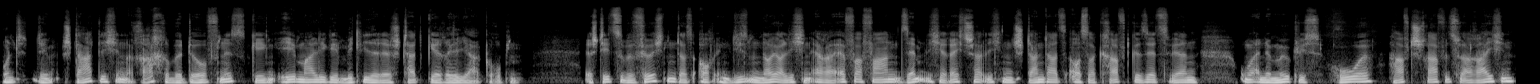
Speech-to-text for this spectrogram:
und dem staatlichen Rachebedürfnis gegen ehemalige Mitglieder der Stadt-Guerilla-Gruppen. Es steht zu befürchten, dass auch in diesem neuerlichen RAF-Verfahren sämtliche rechtsstaatlichen Standards außer Kraft gesetzt werden, um eine möglichst hohe Haftstrafe zu erreichen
